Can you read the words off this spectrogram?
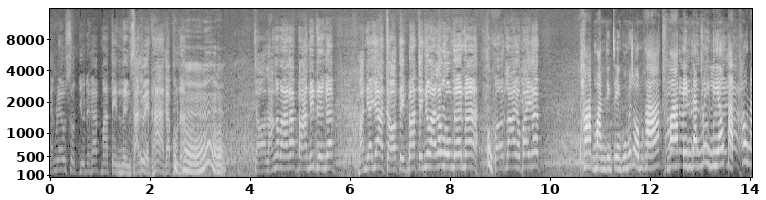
ยังเร็วสุดอยู่นะครับมาตินหนึ่งสามสิบเอ็ดห้าครับผู้นำจ่อหลังเข้ามาครับบานนิดนึงครับบัญญาญาจ่อติดมาตินเข้ามาแล้วลงเนินมาอุ๊ยเปิดลายออกไปครับภาคมันจริง ๆ คุณผู้ชมคะ มาตินดันไม่เลี้ยวตัดเข้าใน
